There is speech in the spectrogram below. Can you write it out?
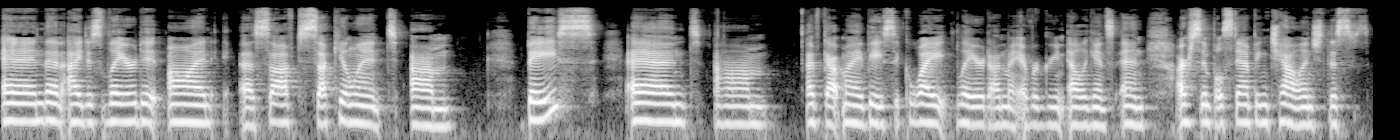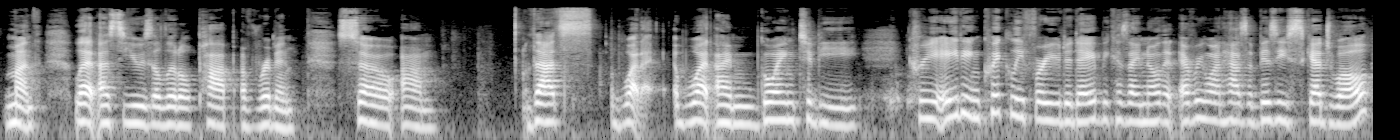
And then I just layered it on a soft, succulent um, base and um, I've got my basic white layered on my Evergreen Elegance and our simple stamping challenge this month let us use a little pop of ribbon. So um, that's what, what I'm going to be creating quickly for you today because I know that everyone has a busy schedule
